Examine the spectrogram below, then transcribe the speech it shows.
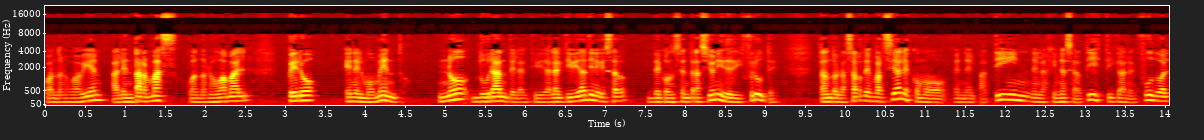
cuando nos va bien, alentar más cuando nos va mal, pero en el momento, no durante la actividad. La actividad tiene que ser de concentración y de disfrute, tanto en las artes marciales como en el patín, en la gimnasia artística, en el fútbol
